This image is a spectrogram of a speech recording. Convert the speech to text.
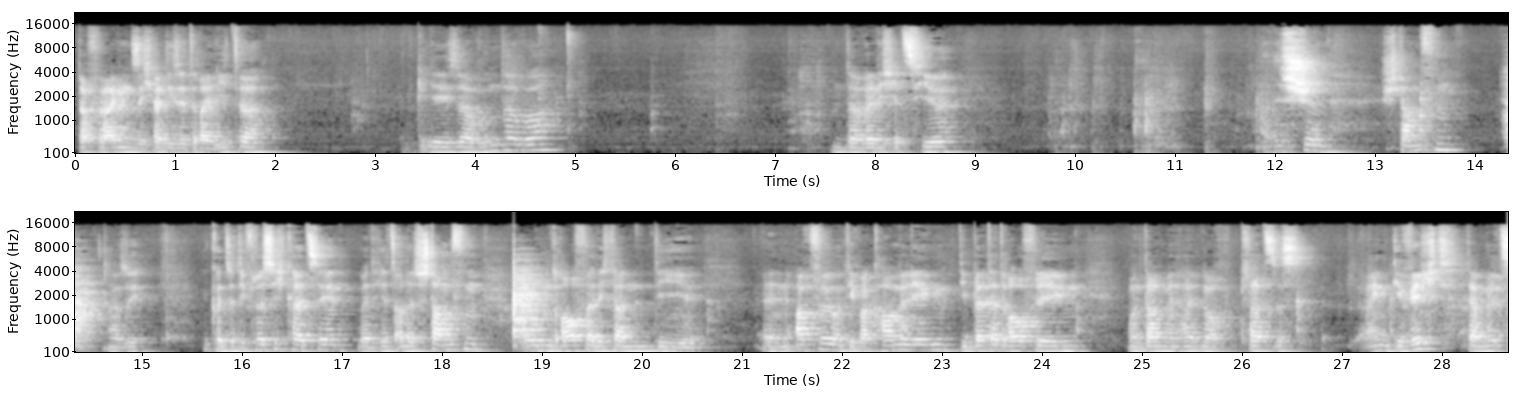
Dafür eignen sich halt diese 3 Liter Gläser wunderbar. Und da werde ich jetzt hier alles schön stampfen. Also ihr könnt ja die Flüssigkeit sehen, werde ich jetzt alles stampfen. Oben drauf werde ich dann die, den Apfel und die Wakame legen, die Blätter drauflegen und dann, wenn halt noch Platz ist, ein Gewicht, damit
